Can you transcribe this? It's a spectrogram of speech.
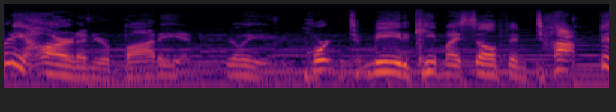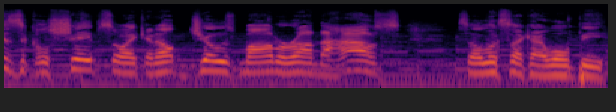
pretty hard on your body and really important to me to keep myself in top physical shape so I can help Joe's mom around the house. So it looks like I won't be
